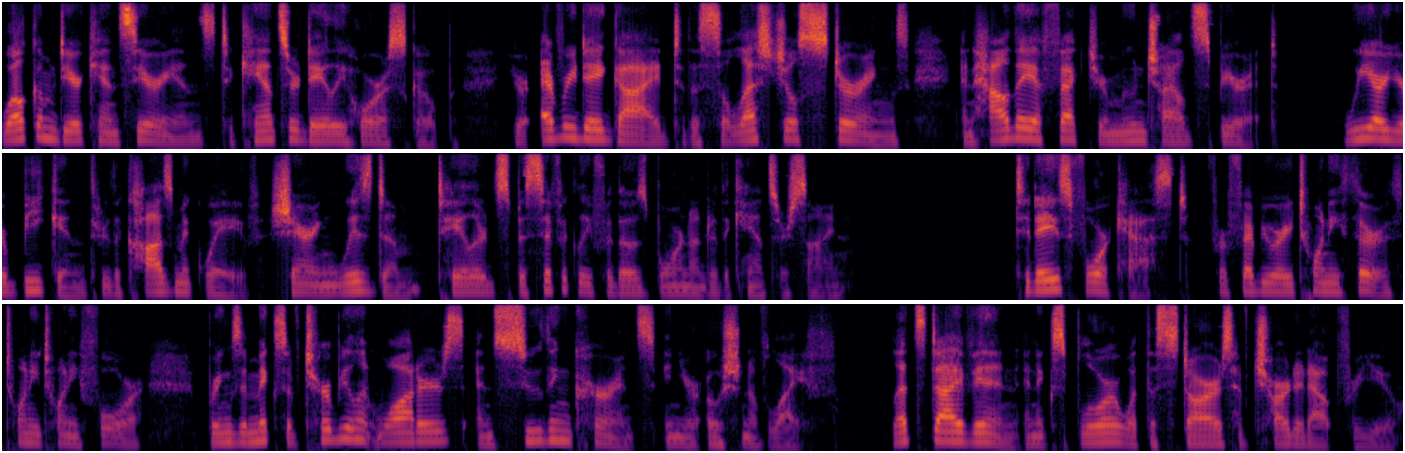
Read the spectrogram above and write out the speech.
Welcome, dear Cancerians, to Cancer Daily Horoscope, your everyday guide to the celestial stirrings and how they affect your moonchild spirit. We are your beacon through the cosmic wave, sharing wisdom tailored specifically for those born under the Cancer sign. Today's forecast for February 23rd, 2024, brings a mix of turbulent waters and soothing currents in your ocean of life. Let's dive in and explore what the stars have charted out for you.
